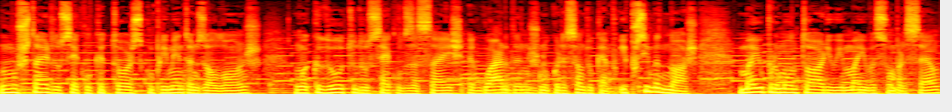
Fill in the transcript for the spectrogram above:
um mosteiro do século XIV cumprimenta-nos ao longe, um aqueduto do século XVI aguarda-nos no coração do campo. E por cima de nós, meio promontório e meio assombração,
